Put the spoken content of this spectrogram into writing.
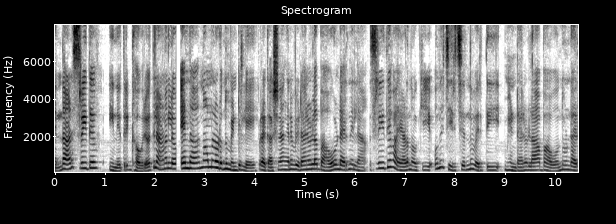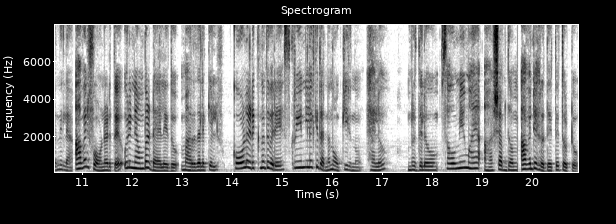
എന്താണ് ശ്രീദേവ്? ഇന്ന് ഇത്തിരി ഗൗരവത്തിലാണല്ലോ. എന്താ നമ്മളോടൊന്നും മിണ്ടില്ലേ? പ്രകാശന് അങ്ങനെ വിടാനുള്ള ഭാവം ഉണ്ടായിരുന്നില്ല. ശ്രീദേവ് അയാളെ നോക്കി ഒന്ന് ചിരിച്ചെന്ന് വരുത്തി മിണ്ടാനുള്ള ഭാവമൊന്നും ഉണ്ടായിരുന്നില്ല. അവൻ ഫോൺ എടുത്ത് ഒരു നമ്പർ ഡയൽ ചെയ്തു. മറുതലക്കിൽ കോൾ എടുക്കുന്നത് വരെ സ്ക്രീനിലേക്ക് തന്നെ നോക്കിയിരുന്നു. ഹലോ മൃദുലവും സൗമ്യവുമായ ആ ശബ്ദം അവന്റെ ഹൃദയത്തെ തൊട്ടു.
